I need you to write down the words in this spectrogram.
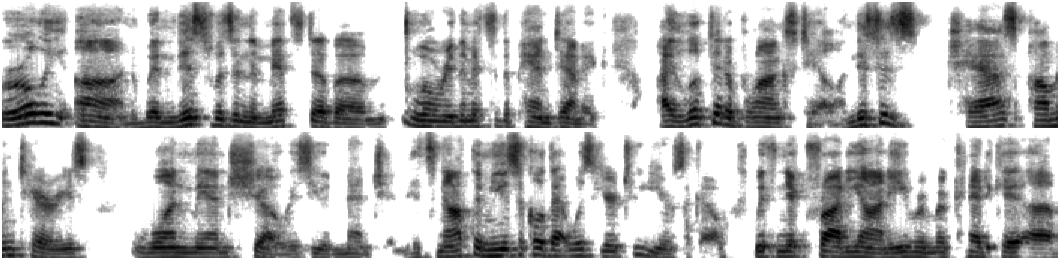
early on when this was in the midst of um, when we were in the midst of the pandemic i looked at a bronx tale and this is chazz palminteri's one man show, as you had mentioned. It's not the musical that was here two years ago with Nick Fradiani, remember Connecticut uh,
